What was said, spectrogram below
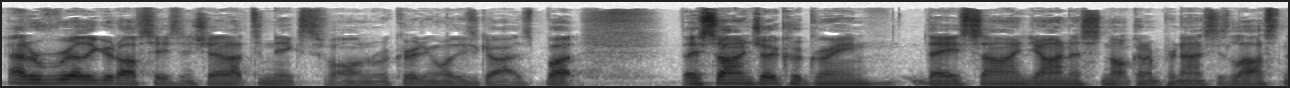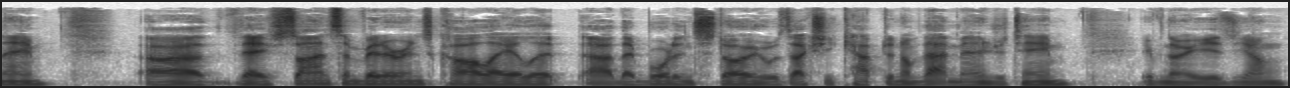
had a really good offseason. Shout out to Nix on recruiting all these guys. But they signed Joe Green. They signed Giannis, not going to pronounce his last name. Uh, they've signed some veterans, Carl Aylett. Uh, they brought in Stowe, who was actually captain of that manager team, even though he is young.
